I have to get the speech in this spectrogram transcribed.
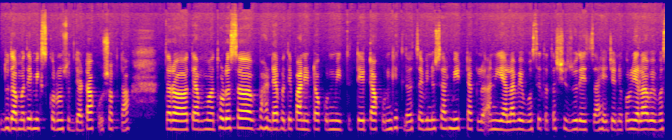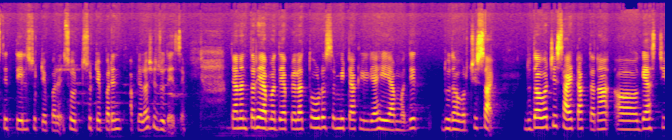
दुधामध्ये मिक्स करून सुद्धा टाकू शकता. तर त्या थोडंसं भांड्यामध्ये पाणी टाकून मी ते- टाकून घेतलं. चवीनुसार मीठ टाकलं आणि याला व्यवस्थित आता शिजू द्यायचं आहे जेणेकरून याला व्यवस्थित तेल सुटेपर्यंत सु सुटेपर्यंत आपल्याला शिजू द्यायचं आहे त्यानंतर यामध्ये आपल्याला थोडंसं मीठ टाकलेली आहे यामध्ये दुधावरची साय. दुधावरची साय टाकताना गॅसची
